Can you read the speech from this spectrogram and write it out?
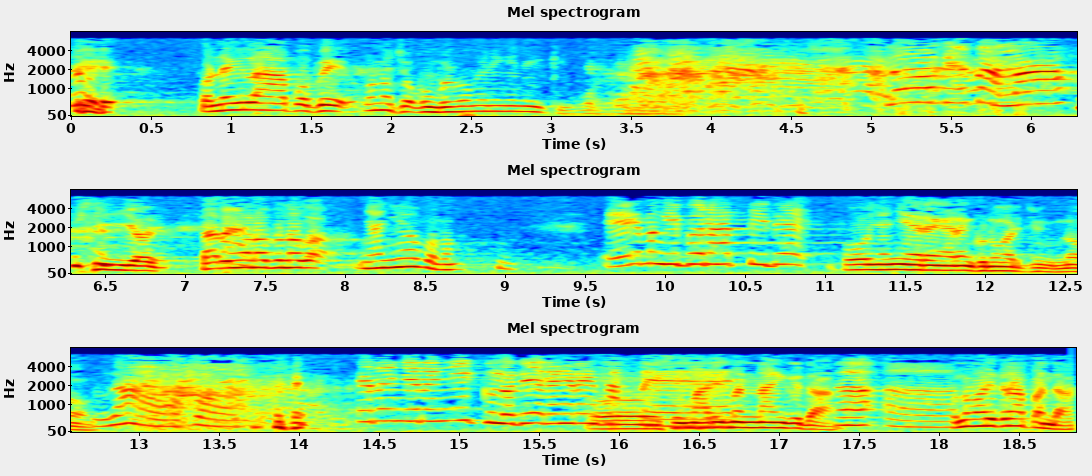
Duh. Kono iki apa, Bek? Kono aja kumpul wong ngene-ngene iki. Lho, nek salah. Iya, tak rungono peno kok nyanyi apa, Bang? Eh, menghibur hati, Dek. Oh, nyanyi ereng-ereng Gunung Arjuna. Lah, apa? Ereng-ereng iku lho, Dek, ereng-ereng sakte. Oh, sumari menang iku ta? Heeh. Kono mari kerapan ta?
